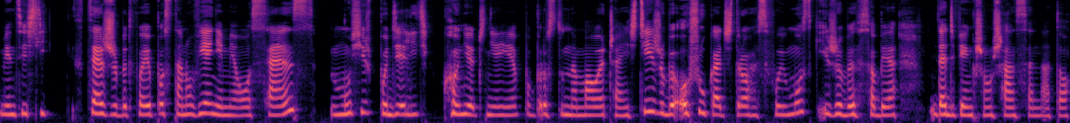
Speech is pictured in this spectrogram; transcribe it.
Więc jeśli chcesz, żeby Twoje postanowienie miało sens, musisz podzielić koniecznie je po prostu na małe części, żeby oszukać trochę swój mózg i żeby sobie dać większą szansę na to,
